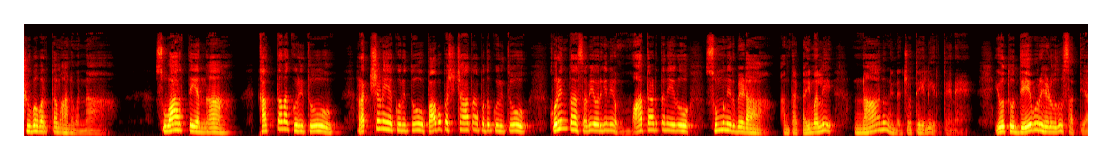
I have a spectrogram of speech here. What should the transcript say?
ಶುಭ ವರ್ತಮಾನವನ್ನು ಸುವಾರ್ತೆಯನ್ನ, ಕರ್ತನ ಕುರಿತು, ರಕ್ಷಣೆಯ ಕುರಿತು, ಪಾಪ ಪಶ್ಚಾತ್ತಾಪದ ಕುರಿತು ಕುರಿತ ಸಭೆಯವರಿಗೆ ನೀನು ಮಾತಾಡ್ತಾನೆ ಇರು. ಸುಮ್ಮನಿರಬೇಡ ಅಂತ ಟೈಮಲ್ಲಿ ನಾನು ನಿನ್ನ ಜೊತೆಯಲ್ಲಿ ಇರ್ತೇನೆ. ಇವತ್ತು ದೇವರು ಹೇಳುವುದು ಸತ್ಯ.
